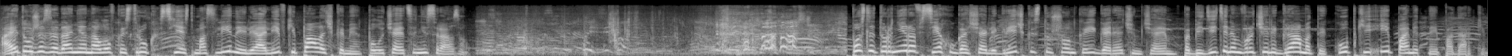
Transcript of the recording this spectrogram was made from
А это уже задание на ловкость рук. Съесть маслины или оливки палочками. Получается не сразу. После турнира всех угощали гречкой с тушенкой и горячим чаем. Победителям вручили грамоты, кубки и памятные подарки.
